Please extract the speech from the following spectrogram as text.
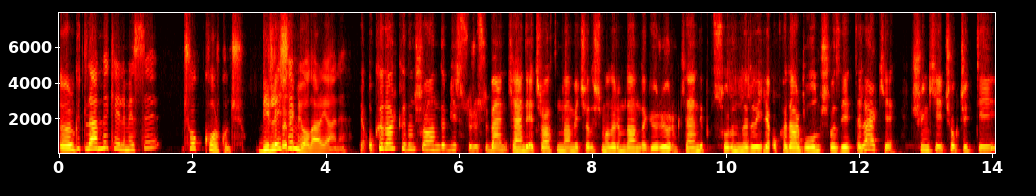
örgütlenme kelimesi çok korkunç. Birleşemiyorlar Tabii. yani. Ya, o kadar kadın şu anda bir sürüsü ben kendi etrafımdan ve çalışmalarımdan da görüyorum. Kendi sorunlarıyla o kadar boğulmuş vaziyetteler ki. Çünkü çok ciddi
